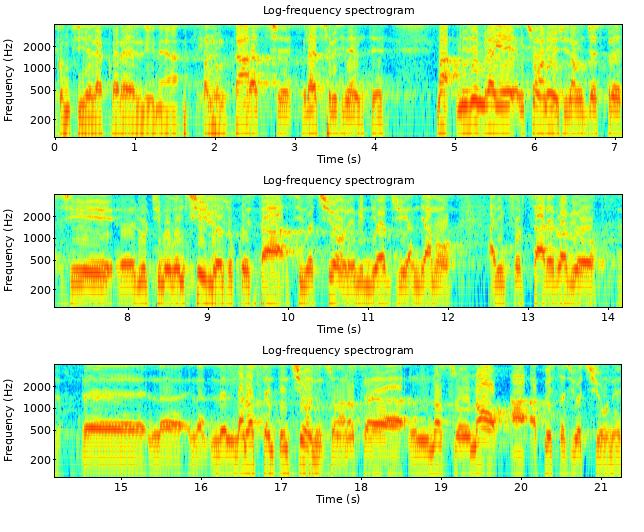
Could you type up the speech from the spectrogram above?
Consigliere Acquarelli ne ha facoltà. Grazie, grazie Presidente. Ma mi sembra che insomma, noi ci siamo già espressi eh, l'ultimo consiglio su questa situazione, quindi oggi andiamo a rinforzare proprio eh, la, la, la, nostra intenzione, insomma, nostra, il nostro no a, a questa situazione.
